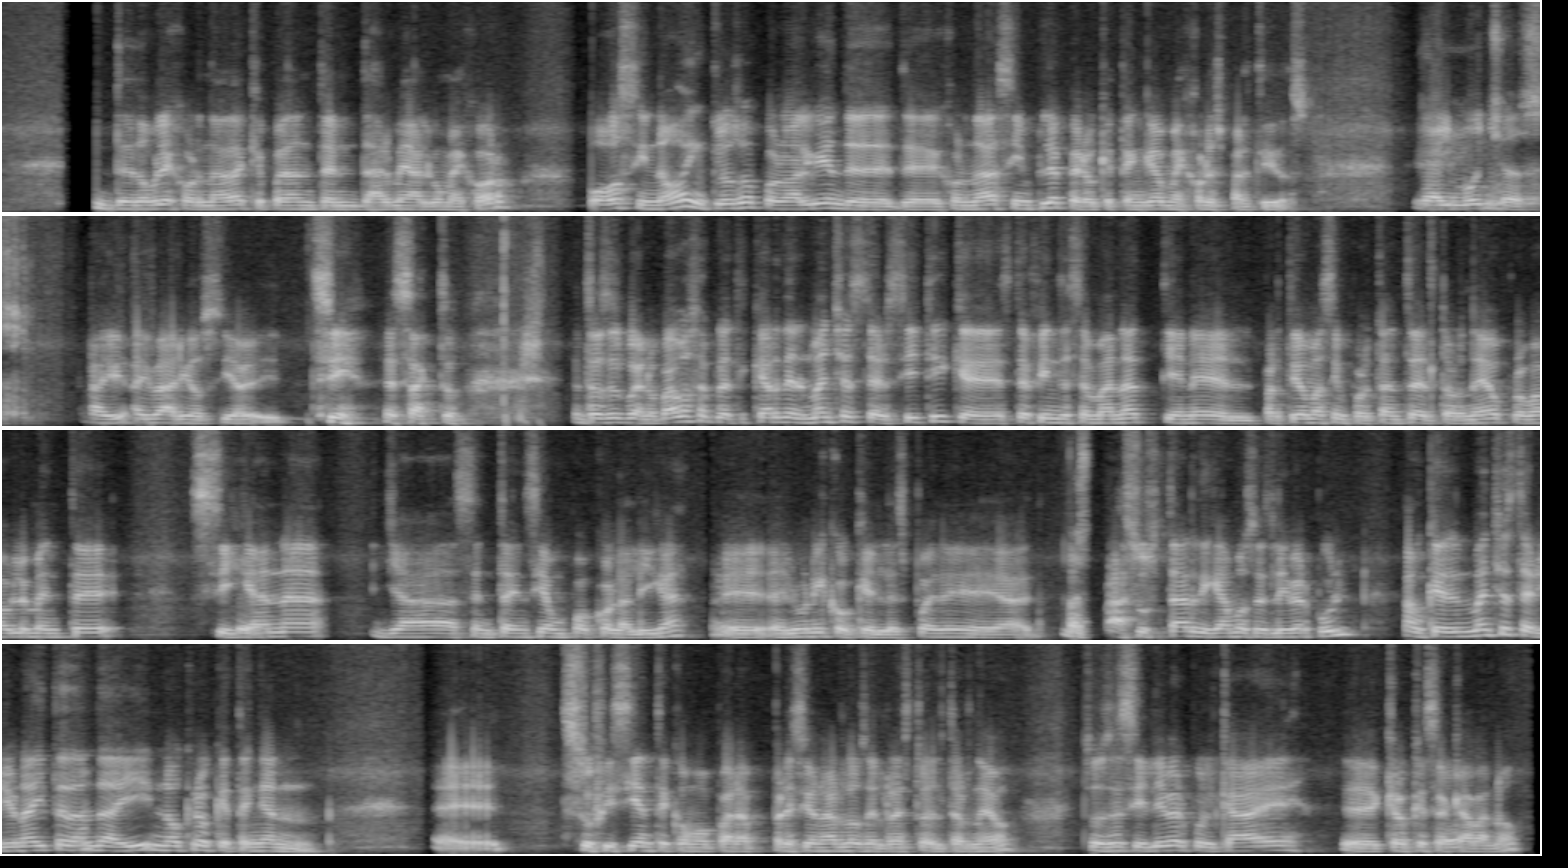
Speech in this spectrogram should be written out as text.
doble jornada que puedan darme algo mejor. O si no, incluso por alguien de, de jornada simple, pero que tenga mejores partidos. Hay muchos. Hay, hay varios, sí, exacto. Entonces, bueno, vamos a platicar del Manchester City, que este fin de semana tiene el partido más importante del torneo. Probablemente, si gana, ya sentencia un poco la liga. Eh, el único que les puede eh, asustar, digamos, es Liverpool. Aunque el Manchester United anda ahí, no creo que tengan eh, suficiente como para presionarlos el resto del torneo. Entonces, si Liverpool cae, creo que se acaba, ¿no?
